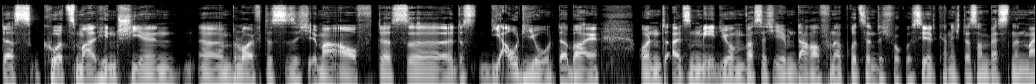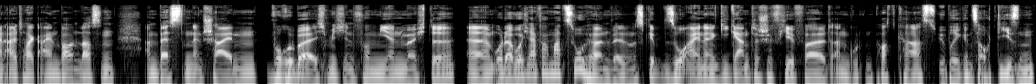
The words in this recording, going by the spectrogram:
das kurz mal hinschielen, äh, beläuft es sich immer auf das äh, das, die Audio dabei. Und als ein Medium, was sich eben darauf hundertprozentig fokussiert, kann ich das am besten in meinen Alltag einbauen lassen. Am besten entscheiden, worüber ich mich informieren möchte ähm, oder wo ich einfach mal zuhören will. Und es gibt so eine gigantische Vielfalt an guten Podcasts, übrigens auch diesen,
